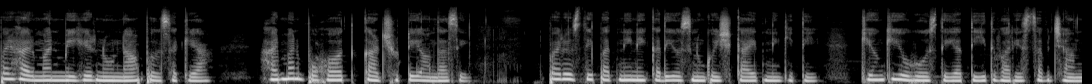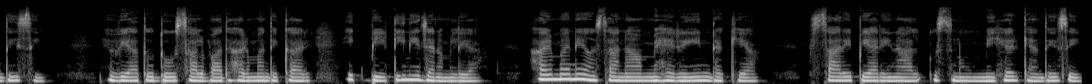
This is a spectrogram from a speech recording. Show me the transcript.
ਪਰ ਹਰਮਨ ਮਿਹਰ ਨੂੰ ਨਾ ਭੁੱਲ ਸਕਿਆ। ਹਰਮਨ ਬਹੁਤ ਘੱਟ ਛੁੱਟੀ ਆਉਂਦਾ ਸੀ। ਪਰ ਉਸ ਦੀ ਪਤਨੀ ਨੇ ਕਦੀ ਉਸ ਨੂੰ ਕੋਈ ਸ਼ਿਕਾਇਤ ਨਹੀਂ ਕੀਤੀ, ਕਿਉਂਕਿ ਉਹ ਉਸ ਦੇ ਅਤੀਤ ਬਾਰੇ ਸਭ ਜਾਣਦੀ ਸੀ। ਵਿਆਹ ਤੋਂ 2 ਸਾਲ ਬਾਅਦ ਹਰਮਨ ਦੇ ਘਰ ਇੱਕ ਬੇਟੀ ਨੇ ਜਨਮ ਲਿਆ। ਹਰਮਨ ਨੇ ਉਸ ਦਾ ਨਾਮ ਮਹਿਰੀਨ ਰੱਖਿਆ। ਸਾਰੇ ਪਿਆਰੇ ਨਾਲ ਉਸ ਨੂੰ ਮਿਹਰ ਕਹਿੰਦੇ ਸੀ।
